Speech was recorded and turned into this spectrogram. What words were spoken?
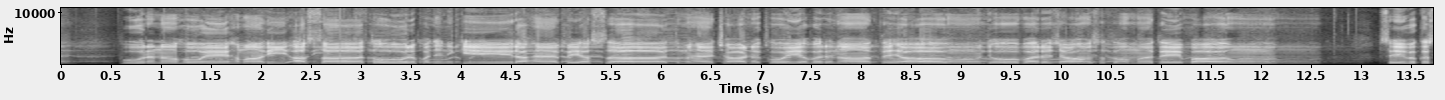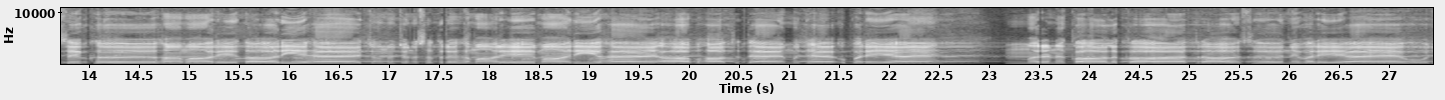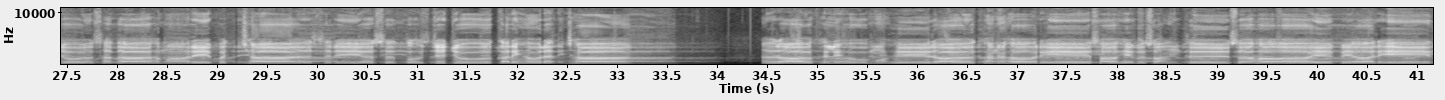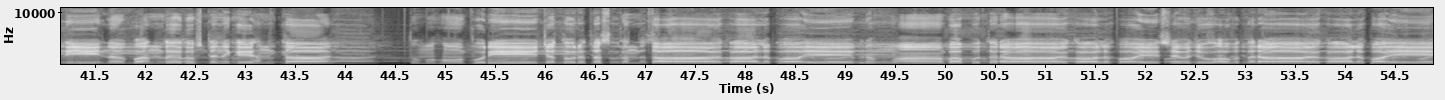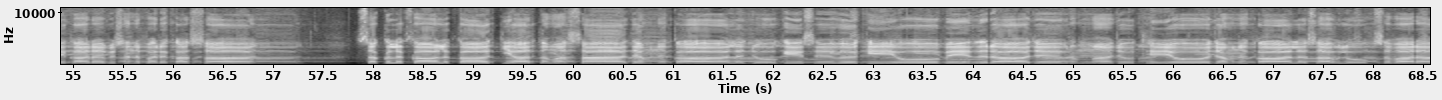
ਪੂਰਨ ਹੋਏ ਹਮਾਰੀ ਆਸਾ, ਤੋਰ ਭਜਨ ਕੀ ਰਹੈ ਪਿਆਸਾ। ਤੁਮਹਿ ਛਾੜ ਕੋਈ ਅਵਰ ਨਾ ਧਿਆਉ ਜੋ ਬਰ ਚਾਹੋ ਸੋ ਤੁਮ ਤੇ ਪਾਉ। ਸੇਵਕ ਸਿੱਖ ਹਮਾਰੇ ਤਾਰੀ ਹੈ ਚੁਨ ਚੁਨ ਸਤਰ ਹਮਾਰੇ ਮਾਰੀ ਹੈ। ਆਪ ਹਾਥ ਦੇ, ਮੁਝੈ ਉਬਰਿਐ ਮਰਨ ਕਾਲ ਕਾ ਤਰਾਸ ਨਿਵਰਿਐ, ਹੋ ਜੋ ਸਦਾ ਹਮਾਰੇ ਪੱਛਾ, ਸ੍ਰੀ ਅਸ ਤੁਜ ਜੋ ਕਰਿਓ ਰੱਛਾ। ਰਾਖ ਲਿਓ ਮੋਹਿ ਰਾਖਨ ਹਾਰੇ ਸਾਹਿਬ ਸੰਤ ਸਹਾਇ ਪਿਆਰੇ, ਦੀਨ ਬੰਧ ਦੁਸ਼ਟਨ ਕੇ ਹੰਤਾ। ਤੁਮ ਹੋ ਪੁਰੀ ਚਤੁਰ ਦਸਕੰਤਾ, ਕਾਲ ਪਾਏ ਬ੍ਰਹਮਾ ਬਾਪਤਰਾ ਕਾਲ ਪਾਏ ਸਿਵ ਜੋ ਅਵਤਰਾ ਕਾਲ ਪਾਏ ਕਰ ਵਿਸ਼ਨ ਪ੍ਰਕਾਸ਼ਾ। ਸਕਲ ਕਾਲ ਕਾ ਕੀਆ ਤਮਸਾ, ਜਮਨ ਕਾਲ ਜੋਗੇ ਸਿਵ ਕੀਓ, ਵੇਦ ਰਾਜ ਬ੍ਰਹਮਾ ਜੋ ਥਿਓ, ਜਮਨ ਕਾਲ ਸਭ ਲੋਕ ਸਵਾਰਾ।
